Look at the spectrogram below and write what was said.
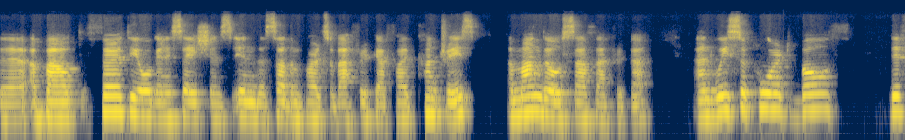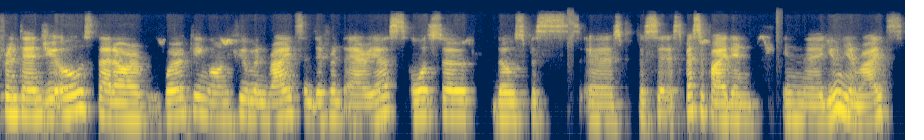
uh, about 30 organizations in the southern parts of Africa, five countries, among those South Africa. And we support both different NGOs that are working on human rights in different areas, also those uh, spec- specified in, in uh, union rights.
